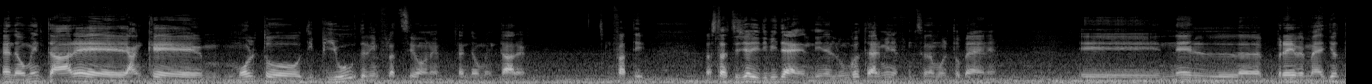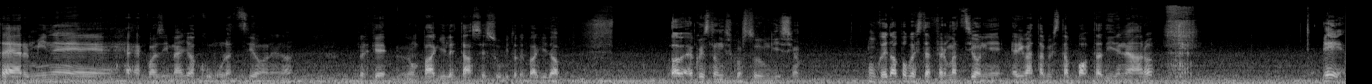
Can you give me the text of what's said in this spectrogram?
tende a aumentare anche molto di più dell'inflazione, tende a aumentare. Infatti la strategia di dividendi nel lungo termine funziona molto bene e nel breve medio termine è quasi meglio accumulazione, no? Perché non paghi le tasse subito, le paghi dopo. Vabbè, questo è un discorso lunghissimo. Comunque, dopo queste affermazioni è arrivata questa botta di denaro e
